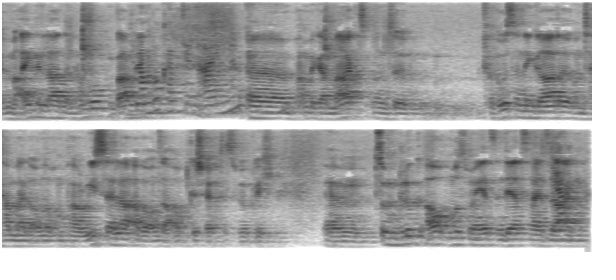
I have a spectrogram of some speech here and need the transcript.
wir haben einen eigenen Laden in Hamburg, in Barmbek, Hamburg habt ihr einen eigenen? äh, Barmbeker Markt und ähm, vergrößern den gerade und haben halt auch noch ein paar Reseller, aber unser Hauptgeschäft ist wirklich ähm, zum Glück auch, muss man jetzt in der Zeit Ja. sagen,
